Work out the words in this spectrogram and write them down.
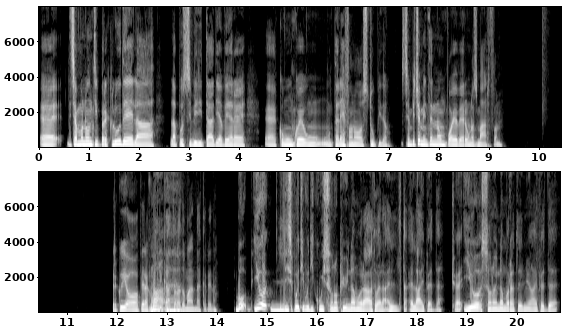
eh, diciamo non ti preclude la, la possibilità di avere eh, comunque un, un telefono stupido, semplicemente non puoi avere uno smartphone. Per cui ho appena complicato Ma, la domanda, credo. Boh, io il dispositivo di cui sono più innamorato è, la, è l'iPad. Cioè, io sono innamorato del mio iPad.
